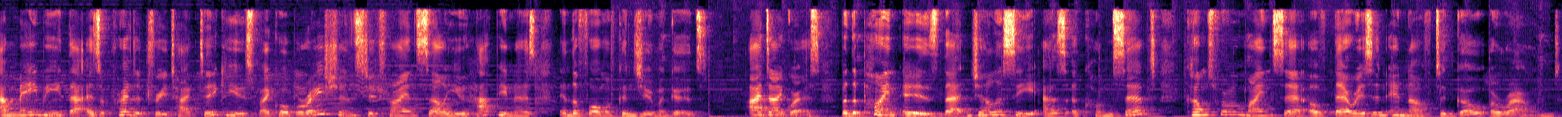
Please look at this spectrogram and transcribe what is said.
And maybe that is a predatory tactic used by corporations to try and sell you happiness in the form of consumer goods. I digress, but the point is that jealousy as a concept comes from a mindset of there isn't enough to go around.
